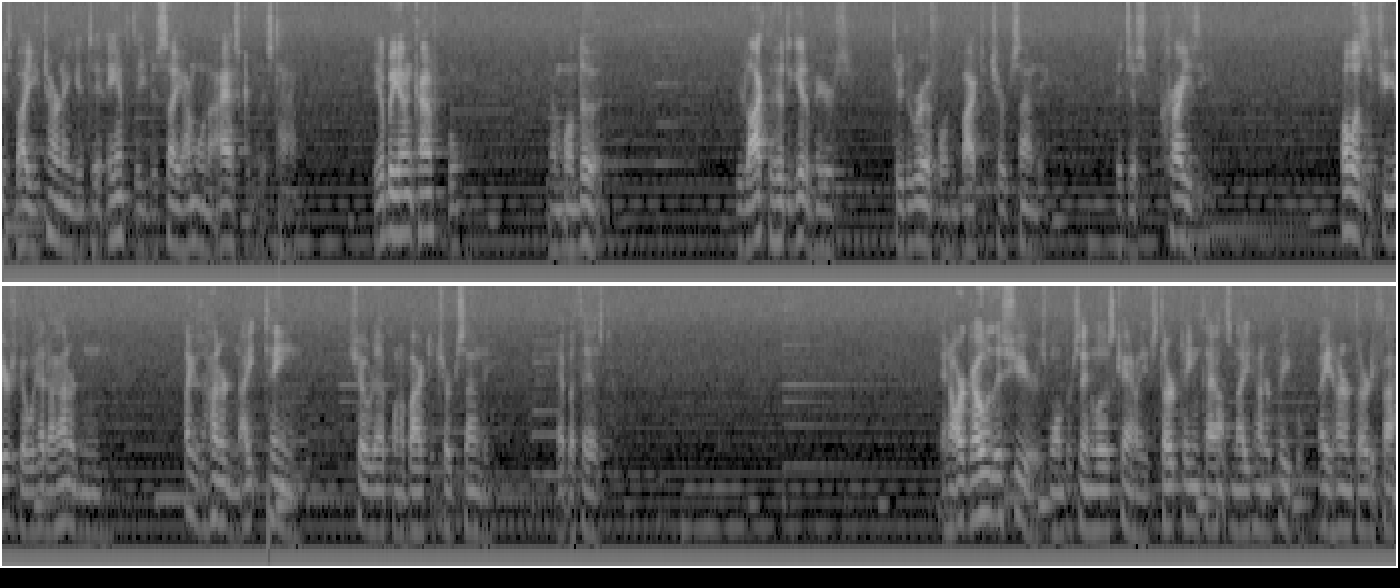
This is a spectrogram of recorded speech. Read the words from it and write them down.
is by you turning it to empathy to say, I'm going to ask them this time. It'll be uncomfortable. I'm going to do it. Your likelihood to get them here is through the roof on Back to Church Sunday. It's just crazy. What was it, a few years ago? We had 100 and, I think it was 118 showed up on a Back to Church Sunday at Bethesda. And our goal this year is 1% of Lewis County. It's 13,800 people. 835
